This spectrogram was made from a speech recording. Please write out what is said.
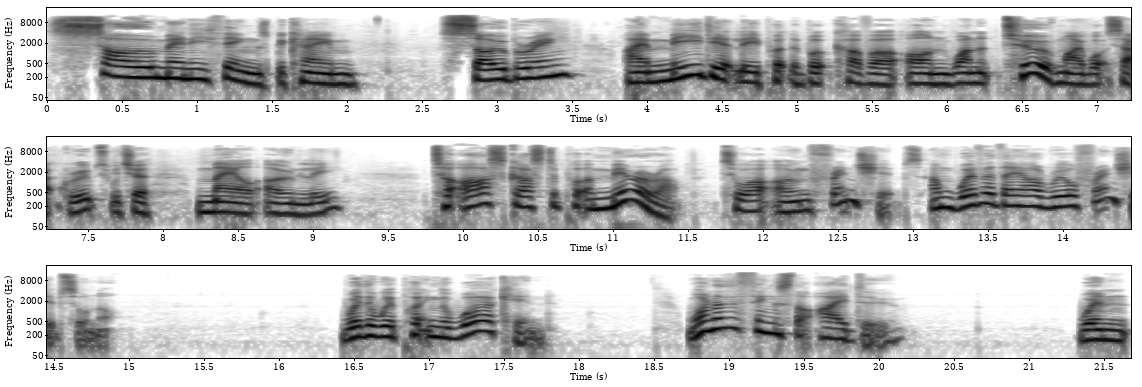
so many things became sobering. I immediately put the book cover on one, two of my WhatsApp groups, which are male only, to ask us to put a mirror up to our own friendships and whether they are real friendships or not. Whether we're putting the work in. One of the things that I do when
